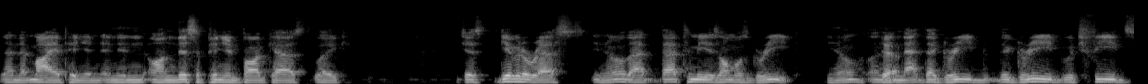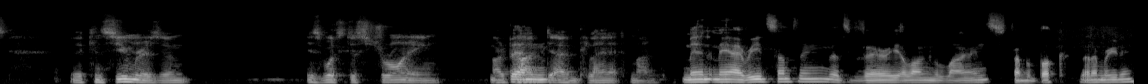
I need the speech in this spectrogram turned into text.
and my opinion, and in on this opinion podcast, like just give it a rest. You know that that to me is almost greed. You know, and then that that greed, the greed which feeds the consumerism, is what's destroying our Ben- goddamn planet, man. May, may I read something that's very along the lines from a book that I'm reading?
